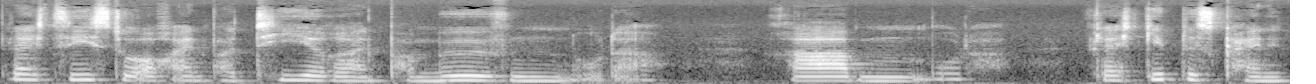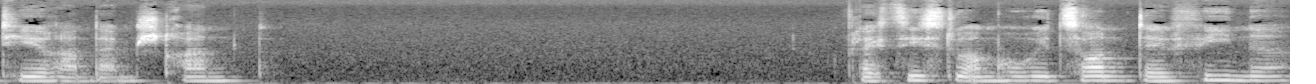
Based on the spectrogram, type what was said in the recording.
Vielleicht siehst du auch ein paar Tiere, ein paar Möwen oder Raben oder vielleicht gibt es keine Tiere an deinem Strand. Vielleicht siehst du am Horizont Delfine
